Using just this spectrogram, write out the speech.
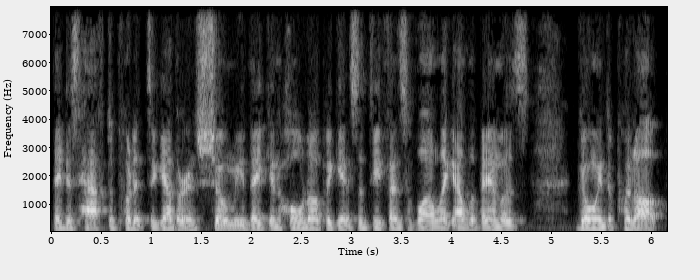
They just have to put it together and show me they can hold up against a defensive line like Alabama's going to put up.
